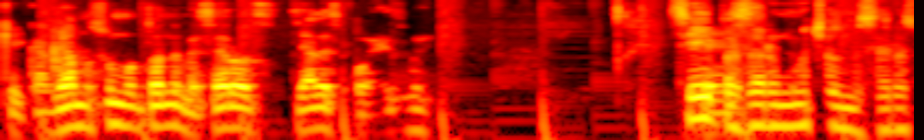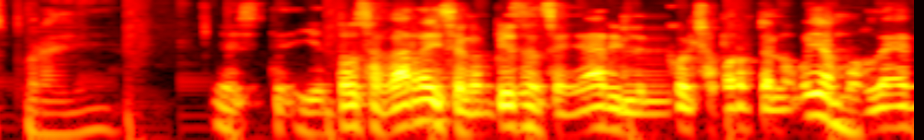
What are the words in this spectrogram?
que cambiamos un montón de meseros ya después, güey? Sí, Es- pasaron muchos meseros por ahí. Este, y entonces agarra y se lo empieza a enseñar y le dijo el chaparro, te lo voy a morder.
